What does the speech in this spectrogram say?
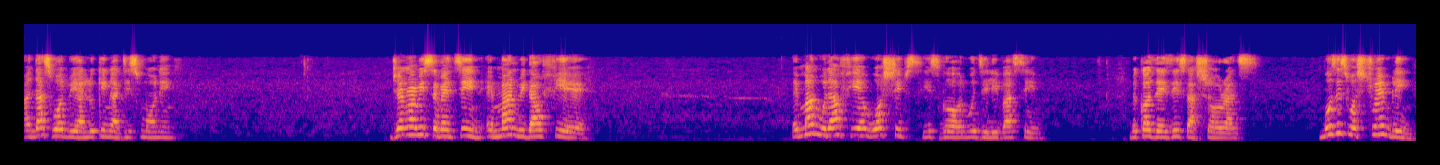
And that's what we are looking at this morning. January 17, a man without fear. A man without fear worships his God who delivers him because there is this assurance. Moses was trembling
